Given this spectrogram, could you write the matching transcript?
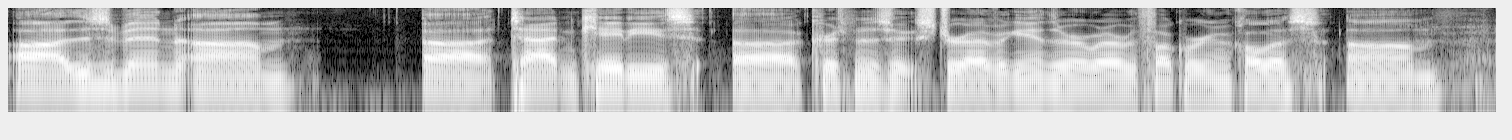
uh, this has been um, uh, Tad and Katie's uh, Christmas extravaganza or whatever the fuck we're gonna call this. Um,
